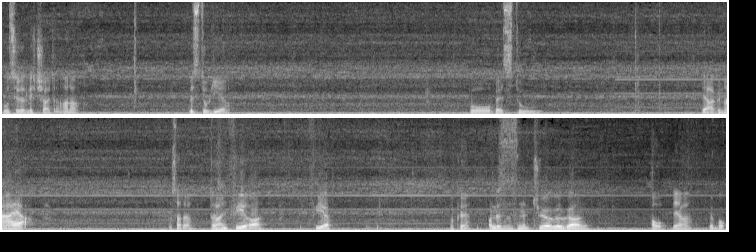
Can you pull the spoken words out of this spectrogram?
Wo ist hier der Lichtschalter? Ah, da. Bist du hier? Wo bist du? Ja, genau. Ah ja, Was hat er? das ist Drei? ein Vierer. Vier. Okay. Und es ist eine Tür gegangen. Oh, ja. Wir bo-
